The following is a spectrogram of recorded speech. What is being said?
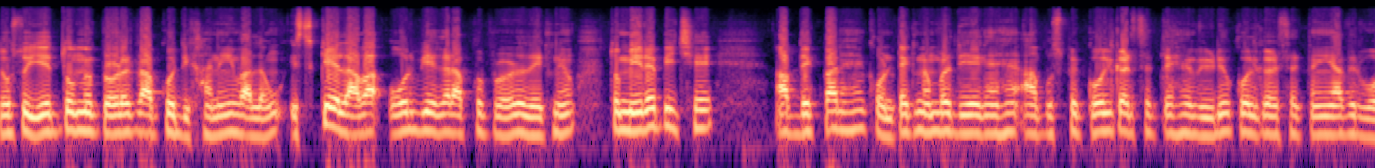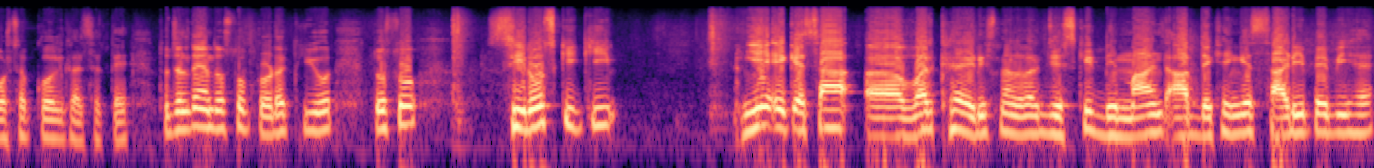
दोस्तों, ये तो मैं प्रोडक्ट आपको दिखाने ही वाला हूँ। इसके अलावा और भी अगर आपको प्रोडक्ट देखने हो तो मेरे पीछे आप देख पा रहे हैं कॉन्टैक्ट नंबर दिए गए हैं, आप उस पर कॉल कर सकते हैं वीडियो कॉल कर सकते हैं या फिर व्हाट्सअप कॉल कर सकते हैं। तो चलते हैं दोस्तों प्रोडक्ट की ओर। दोस्तों सीरोस की की ये एक ऐसा वर्क है एडिशनल वर्क जिसकी डिमांड आप देखेंगे, साड़ी पे भी है।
